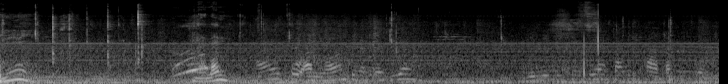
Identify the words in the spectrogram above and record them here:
Mm. Naman. Ay, po, ano, pinapwede yan. Lilinisin ko yan, tapos ko.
